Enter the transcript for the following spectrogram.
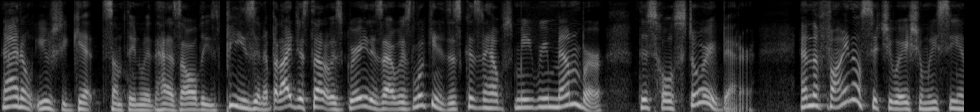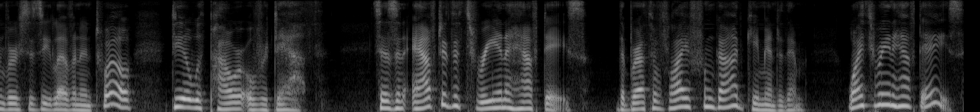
Now, I don't usually get something that has all these P's in it, but I just thought it was great as I was looking at this because it helps me remember this whole story better. And the final situation we see in verses 11 and 12 deal with power over death. It says, And after the three and a half days, the breath of life from God came into them. Why three and a half days?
